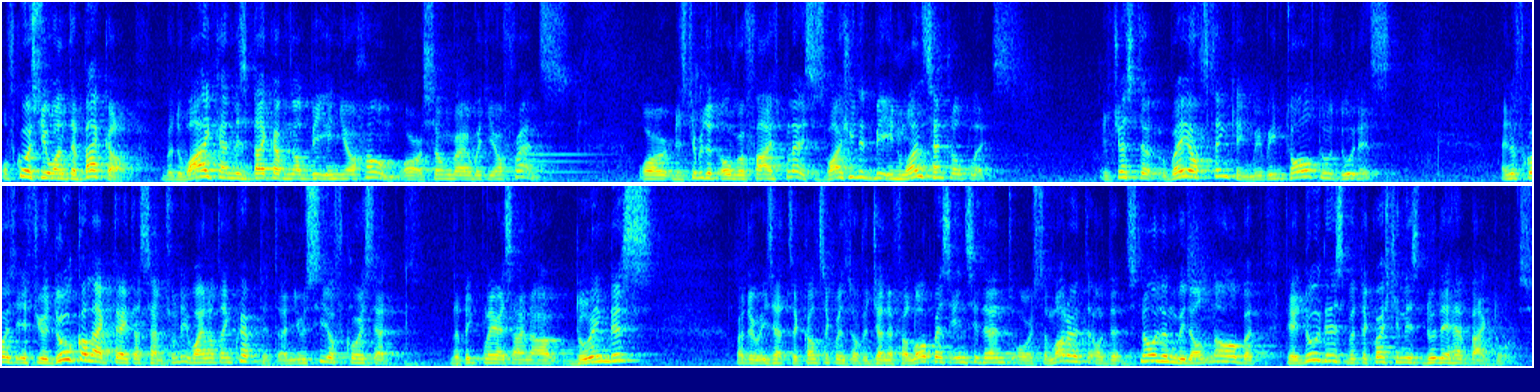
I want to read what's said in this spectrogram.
Of course, you want a backup, but why can this backup not be in your home or somewhere with your friends or distributed over five places? Why should it be in one central place? It's just a way of thinking. We've been told to do this. And of course, if you do collect data centrally, why not encrypt it? And you see, of course, that the big players are now doing this. Whether it's as a consequence of the Jennifer Lopez incident or some other, or the Snowden, we don't know, but they do this. But the question is, do they have backdoors?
